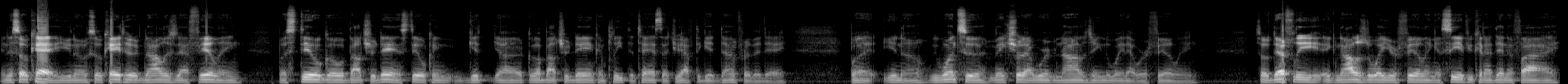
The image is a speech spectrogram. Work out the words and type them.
and it's okay. You know, it's okay to acknowledge that feeling, but still go about your day and still can get uh, go about your day and complete the tasks that you have to get done for the day. But you know, we want to make sure that we're acknowledging the way that we're feeling. So definitely acknowledge the way you're feeling and see if you can identify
